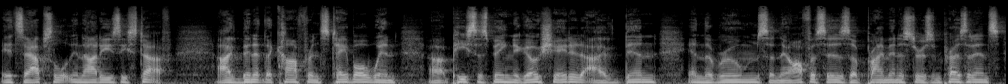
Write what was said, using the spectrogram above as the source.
It's absolutely not easy stuff. I've been at the conference table when uh, peace is being negotiated. I've been in the rooms and the offices of prime ministers and presidents.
